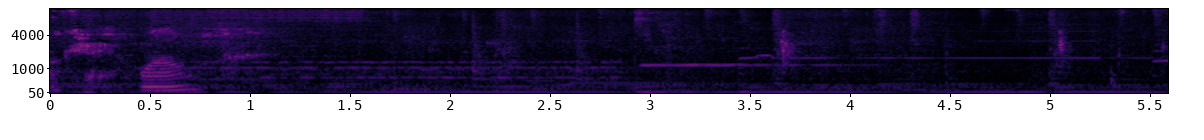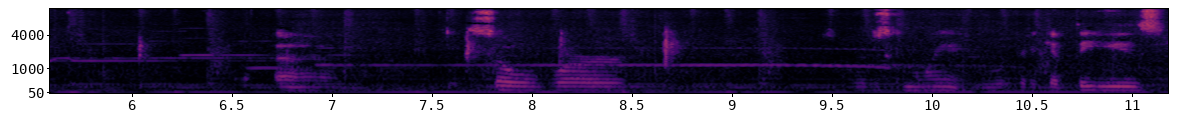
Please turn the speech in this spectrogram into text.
Okay, well. Um, so we're so we're just gonna wait. We're gonna get these,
